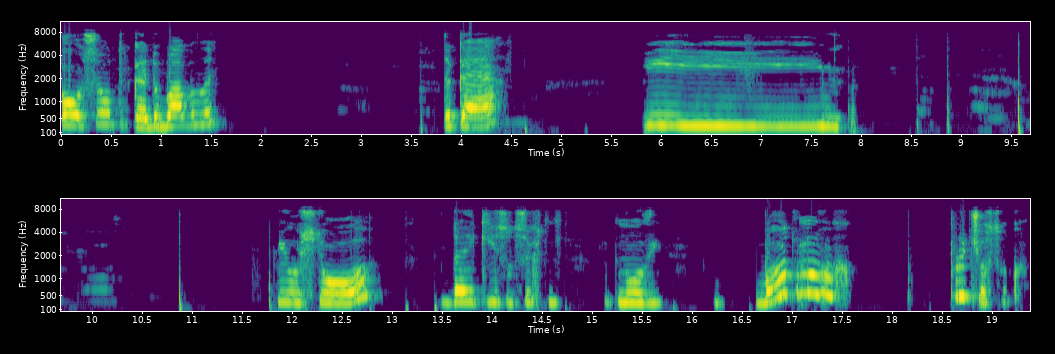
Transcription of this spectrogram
О, що таке додали? Таке. І. І ось о. Деякі з цих тут нові. Багато нових причосок.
